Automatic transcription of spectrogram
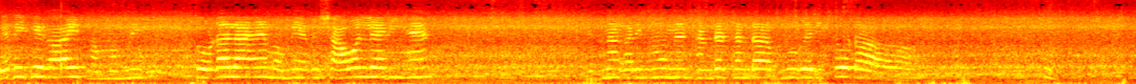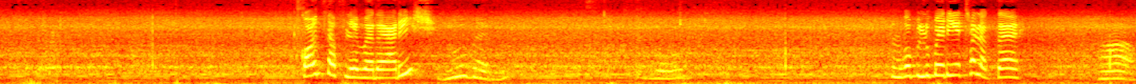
ये देखिए गाइस हम मम्मी सोडा लाए हैं, मम्मी अभी शावर ले रही हैं। इतना गर्मियों में ठंडा ठंडा ब्लूबेरी सोडा कौन सा फ्लेवर है आरिश ब्लूबेरी तुमको ब्लूबेरी अच्छा लगता है? हाँ।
